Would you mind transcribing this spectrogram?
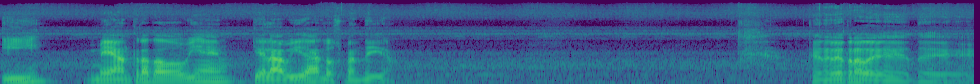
y me han tratado bien, que la vida los bendiga. Tiene letra de, de.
